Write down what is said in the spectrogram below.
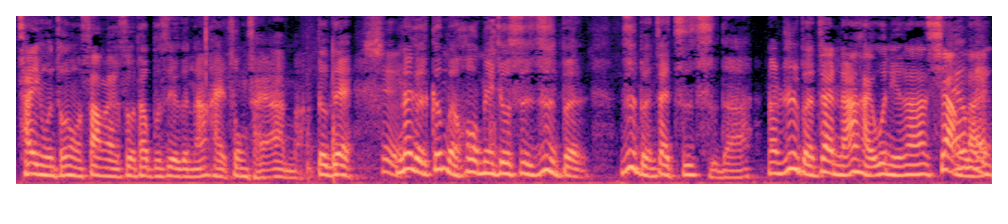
蔡英文总统上来的时候，他不是有个南海仲裁案嘛，对不对？是那个根本后面就是日本日本在支持的啊。那日本在南海问题上，它向来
